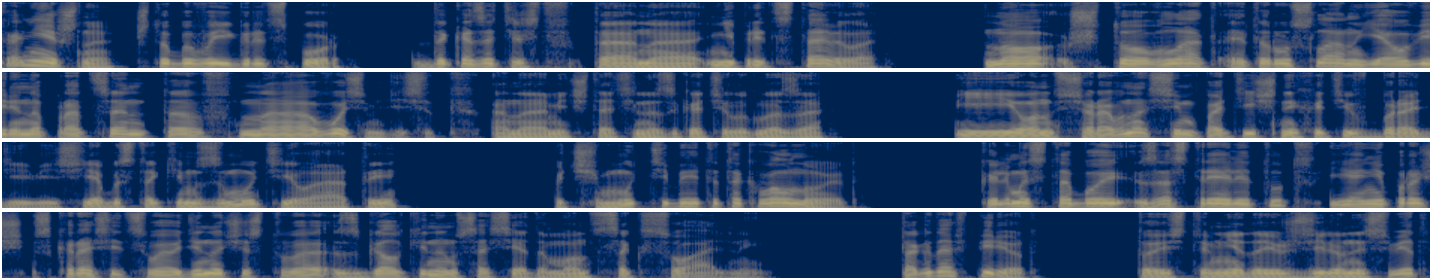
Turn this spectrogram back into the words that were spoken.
«Конечно, чтобы выиграть спор. Доказательств-то она не представила. Но что Влад — это Руслан, я уверена процентов на 80». Она мечтательно закатила глаза. «И он все равно симпатичный, хоть и в бороде весь. Я бы с таким замутила, а ты?» «Почему тебя это так волнует?» Коль мы с тобой застряли тут, я не прочь скрасить свое одиночество с Галкиным соседом, он сексуальный. Тогда вперед. То есть ты мне даешь зеленый свет?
